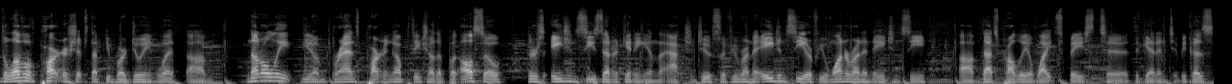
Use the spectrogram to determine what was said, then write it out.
the level of partnerships that people are doing with um, not only you know brands partnering up with each other, but also there's agencies that are getting in the action too. So if you run an agency or if you want to run an agency, um, that's probably a white space to to get into because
